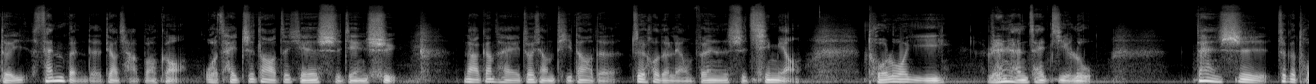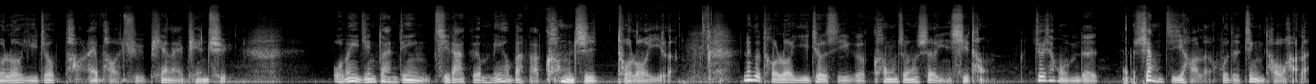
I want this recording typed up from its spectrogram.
的三本的调查报告，我才知道这些时间序。那刚才周翔提到的最后的两分十七秒，陀螺仪仍然在记录，但是这个陀螺仪就跑来跑去，偏来偏去。我们已经断定齐大哥没有办法控制陀螺仪了。那个陀螺仪就是一个空中摄影系统，就像我们的相机好了，或者镜头好了，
